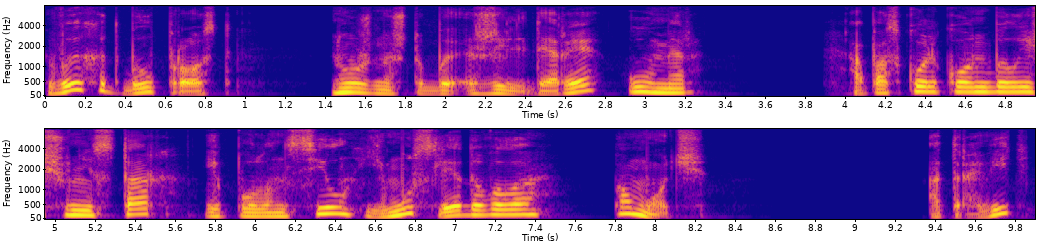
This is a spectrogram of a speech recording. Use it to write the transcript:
Выход был прост. Нужно, чтобы Жиль де Ре умер. А поскольку он был еще не стар и полон сил, ему следовало помочь. Отравить?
